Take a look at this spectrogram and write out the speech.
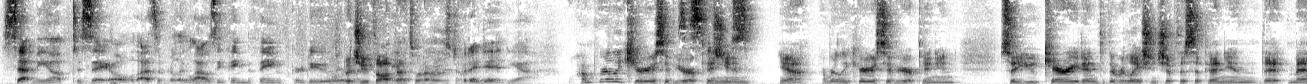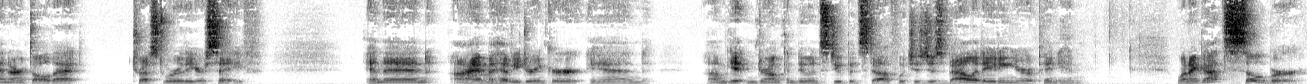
set me up to say oh that's a really lousy thing to think or do or, but you thought that's what I was doing. but I did yeah I'm really curious of your Suspicious. opinion. Yeah, I'm really curious of your opinion. So you carried into the relationship this opinion that men aren't all that trustworthy or safe. And then I'm a heavy drinker and I'm getting drunk and doing stupid stuff, which is just validating your opinion. When I got sober,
